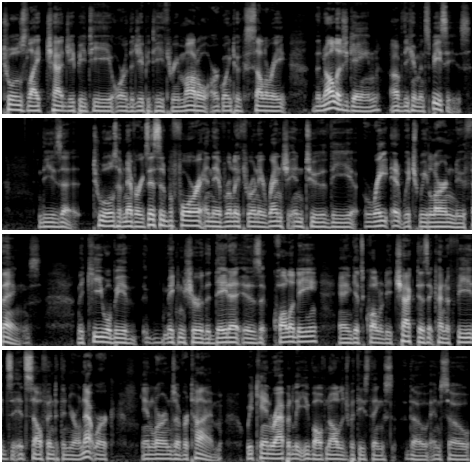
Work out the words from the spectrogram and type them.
tools like ChatGPT or the GPT 3 model are going to accelerate the knowledge gain of the human species. These uh, tools have never existed before, and they've really thrown a wrench into the rate at which we learn new things. The key will be making sure the data is quality and gets quality checked as it kind of feeds itself into the neural network and learns over time. We can rapidly evolve knowledge with these things, though, and so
